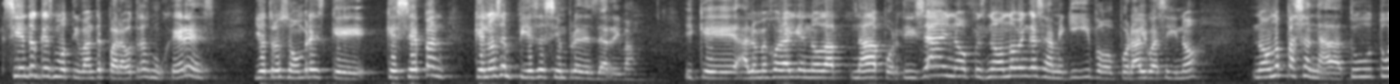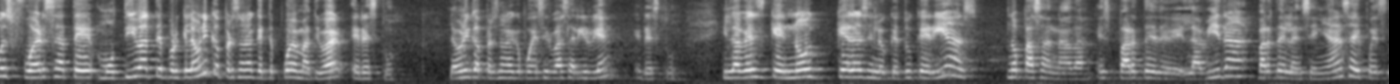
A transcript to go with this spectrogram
siento que es motivante para otras mujeres y otros hombres que, que sepan que no se empieza siempre desde arriba y que a lo mejor alguien no da nada por ti dice, ay, no, pues no, no vengas a mi equipo por algo así, ¿no? No, no pasa nada, tú, tú esfuérzate, motívate, porque la única persona que te puede motivar eres tú. La única persona que puede decir va a salir bien, eres tú. Y la vez que no quedes en lo que tú querías, no pasa nada, es parte de la vida, parte de la enseñanza y pues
